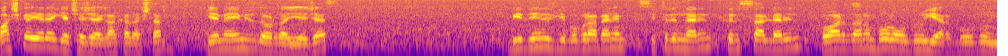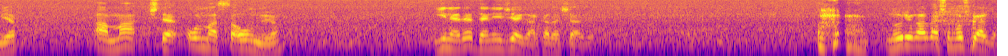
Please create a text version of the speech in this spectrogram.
Başka yere geçecek arkadaşlar. Yemeğimizi de orada yiyeceğiz. Bildiğiniz gibi bura benim sitrinlerin, kristallerin, kuarzların bol olduğu yer, bulduğum yer. Ama işte olmazsa olmuyor. Yine de deneyecek arkadaşlar bir. Nuri kardeşim hoş geldin.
